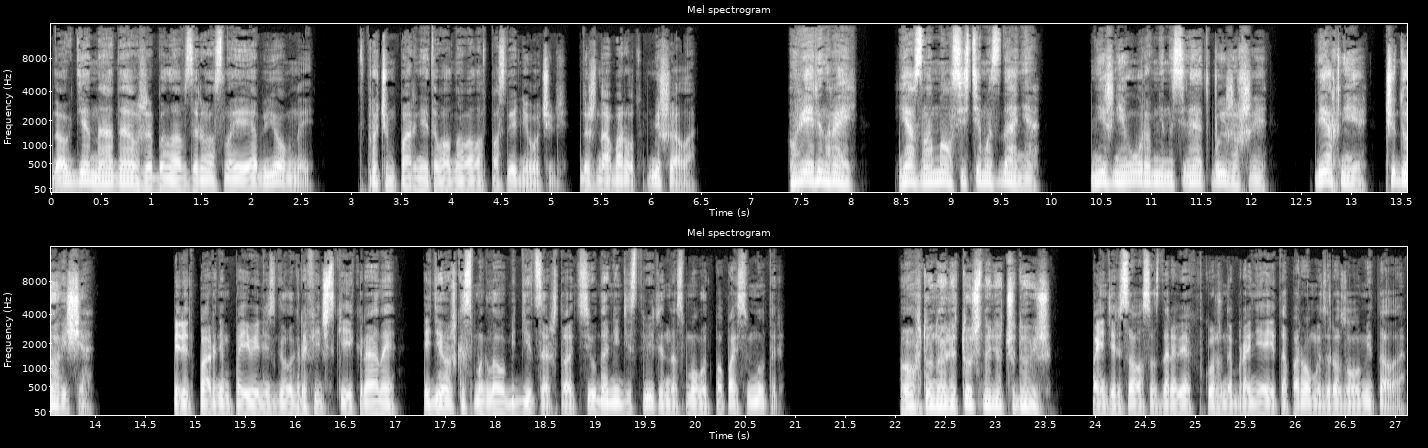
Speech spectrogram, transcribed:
Но где надо, уже была взрослой и объемной. Впрочем, парня это волновало в последнюю очередь. Даже наоборот, мешало. «Уверен, Рэй. Я взломал системы здания. Нижние уровни населяют выжившие. Верхние — чудовища». Перед парнем появились голографические экраны, и девушка смогла убедиться, что отсюда они действительно смогут попасть внутрь. «А в туннеле точно нет чудовищ?» — поинтересовался здоровяк в кожаной броне и топором из розового металла.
